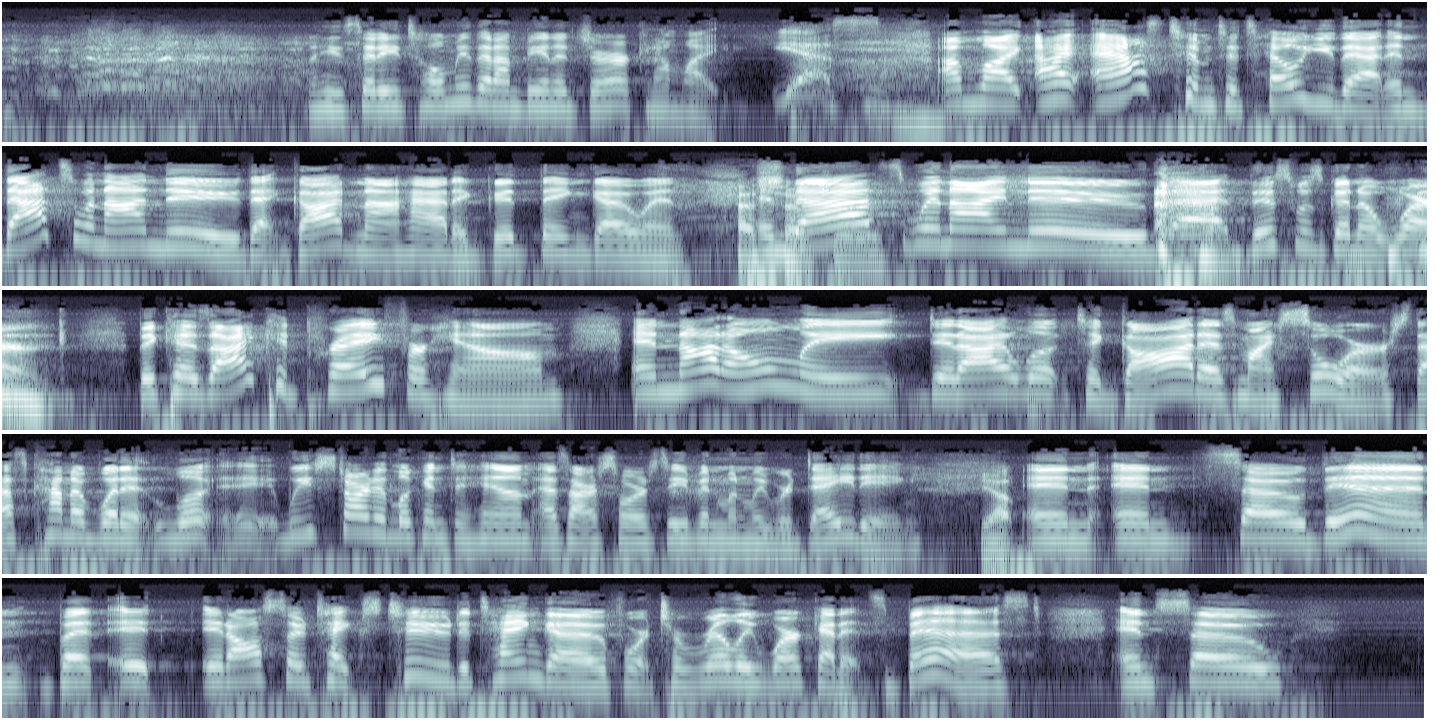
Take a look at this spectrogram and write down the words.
And he said, He told me that I'm being a jerk. And I'm like, Yes. I'm like, I asked him to tell you that. And that's when I knew that God and I had a good thing going. That's and so true. that's when I knew that this was going to work because I could pray for him. And not only did I look to God as my source, that's kind of what it looked. We started looking to him as our source even when we were dating. Yep. And and so then, but it it also takes two to tango for it to really work at its best. And so,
